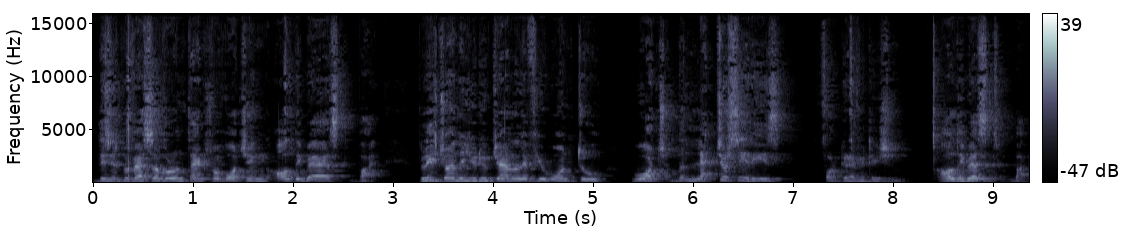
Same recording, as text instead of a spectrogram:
This is professor varun. Thanks for watching. All the best. Bye. Please join the youtube channel if you want to watch the lecture series for gravitation all the best. Bye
